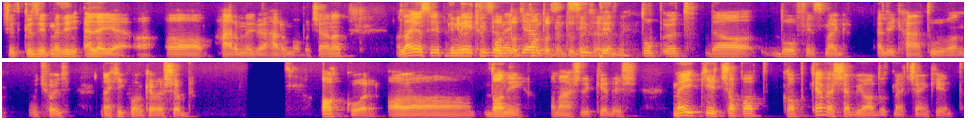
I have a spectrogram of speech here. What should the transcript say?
sőt középmezőny eleje a, a 343-mal, bocsánat. A Lions egyébként 411 szintén top 5, de a Dolphins meg elég hátul van, úgyhogy nekik van kevesebb. Akkor a Dani, a második kérdés. Melyik két csapat kap kevesebb yardot meccsenként?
